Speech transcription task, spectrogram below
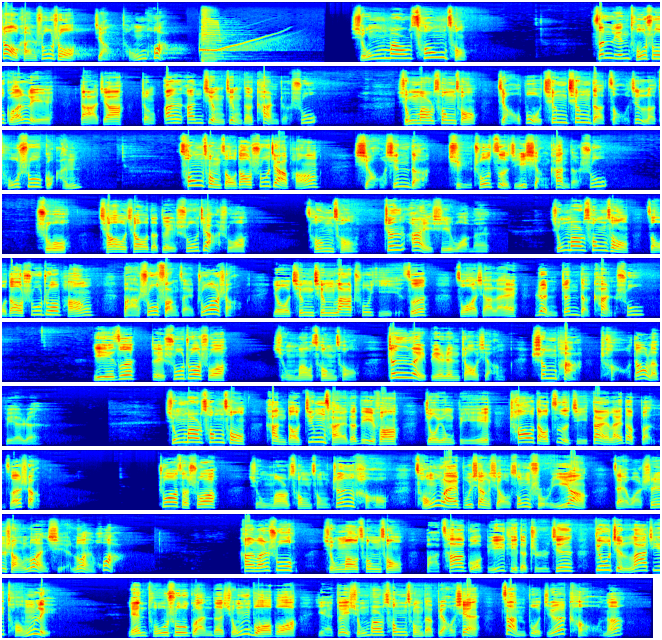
赵侃叔叔讲童话：熊猫聪聪。森林图书馆里，大家正安安静静的看着书。熊猫聪聪脚步轻轻的走进了图书馆。聪聪走到书架旁，小心的取出自己想看的书。书悄悄地对书架说：“聪聪真爱惜我们。”熊猫聪聪走到书桌旁，把书放在桌上，又轻轻拉出椅子，坐下来认真地看书。椅子对书桌说：“熊猫聪聪真为别人着想，生怕吵到了别人。”熊猫聪聪看到精彩的地方，就用笔抄到自己带来的本子上。桌子说：“熊猫聪聪真好，从来不像小松鼠一样在我身上乱写乱画。”看完书，熊猫聪聪把擦过鼻涕的纸巾丢进垃圾桶里。连图书馆的熊伯伯也对熊猫聪聪的表现赞不绝口呢。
